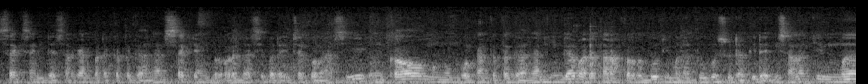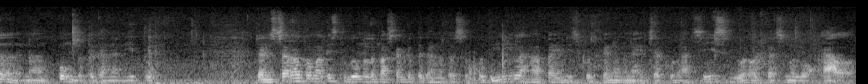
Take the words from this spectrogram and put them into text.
Seks yang didasarkan pada ketegangan, seks yang berorientasi pada ejakulasi. Engkau mengumpulkan ketegangan hingga pada taraf tertentu di mana tubuh sudah tidak bisa lagi menampung ketegangan itu. Dan secara otomatis tubuh melepaskan ketegangan tersebut. Inilah apa yang disebut fenomena ejakulasi, sebuah orgasme lokal.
